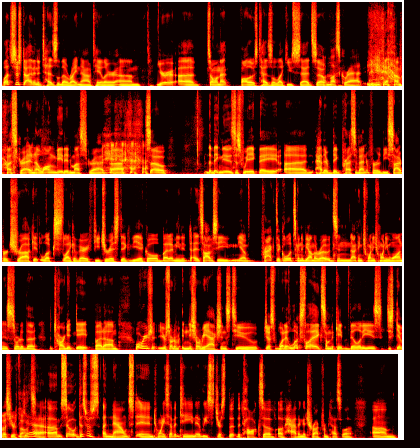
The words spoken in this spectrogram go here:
let's just dive into Tesla though right now, Taylor. Um, you're uh, someone that follows Tesla, like you said. So a muskrat. Yeah, muskrat, an elongated muskrat. Uh, so the big news this week they uh, had their big press event for the Cybertruck. It looks like a very futuristic vehicle, but I mean, it, it's obviously you know practical. It's going to be on the roads, and I think 2021 is sort of the the target date. But um, what were your, your sort of initial reactions to just what it looks like, some of the capabilities? Just give us your thoughts. Yeah. Um, so this was announced in 2017, at least just the, the talks of of having a truck from Tesla. Um,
